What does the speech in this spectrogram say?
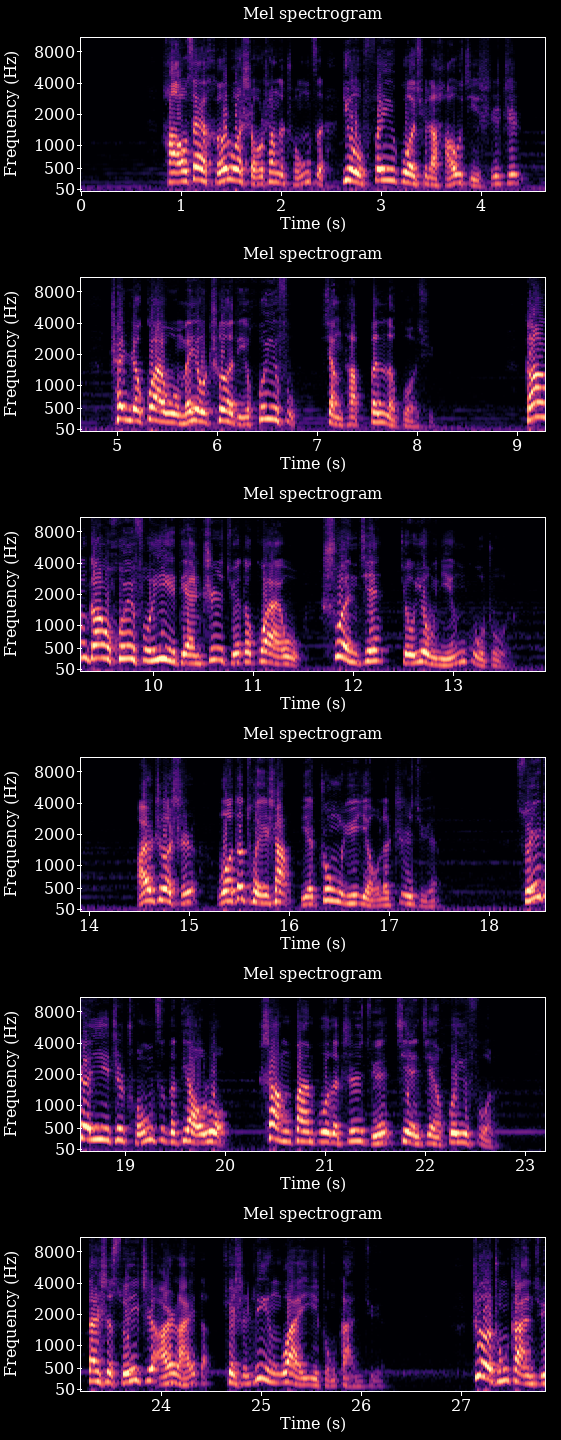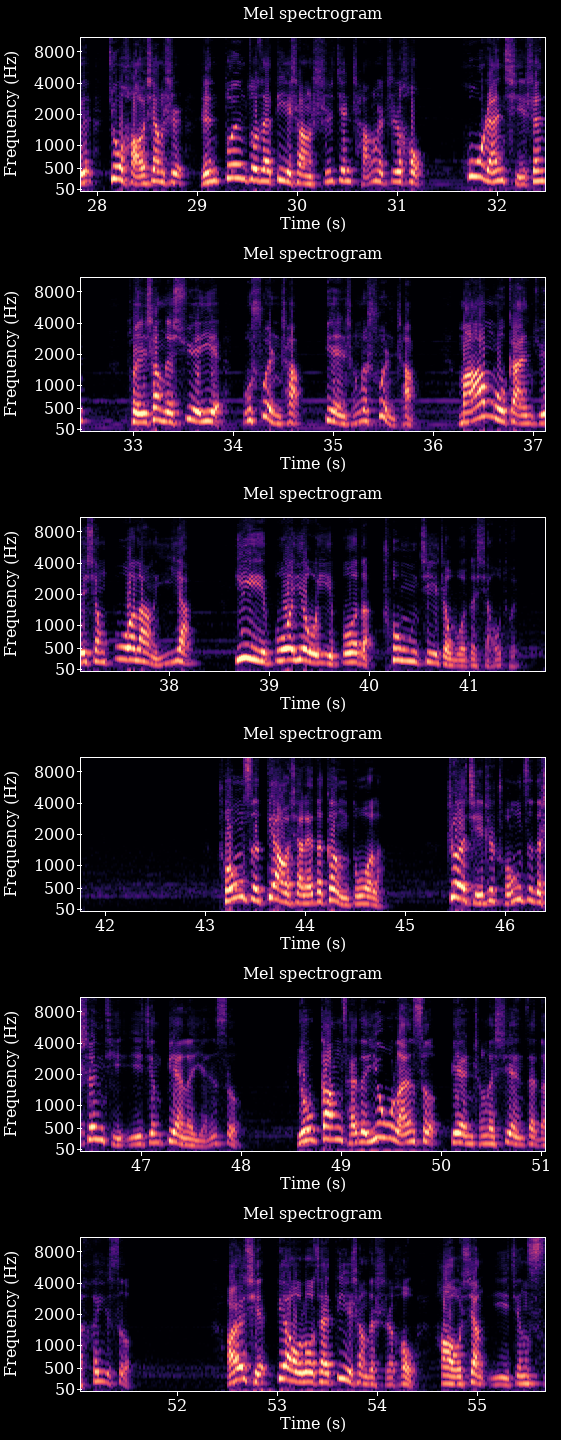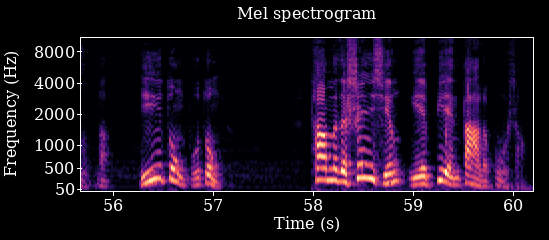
好在何洛手上的虫子又飞过去了好几十只，趁着怪物没有彻底恢复，向他奔了过去。刚刚恢复一点知觉的怪物，瞬间就又凝固住了。而这时，我的腿上也终于有了知觉。随着一只虫子的掉落，上半部的知觉渐渐恢复了，但是随之而来的却是另外一种感觉。这种感觉就好像是人蹲坐在地上时间长了之后，忽然起身，腿上的血液不顺畅变成了顺畅，麻木感觉像波浪一样，一波又一波地冲击着我的小腿。虫子掉下来的更多了，这几只虫子的身体已经变了颜色。由刚才的幽蓝色变成了现在的黑色，而且掉落在地上的时候，好像已经死了，一动不动的。它们的身形也变大了不少。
